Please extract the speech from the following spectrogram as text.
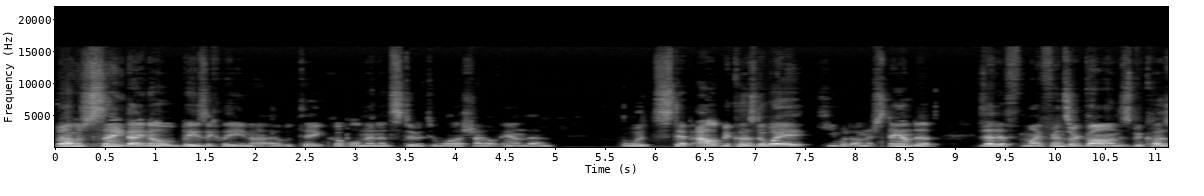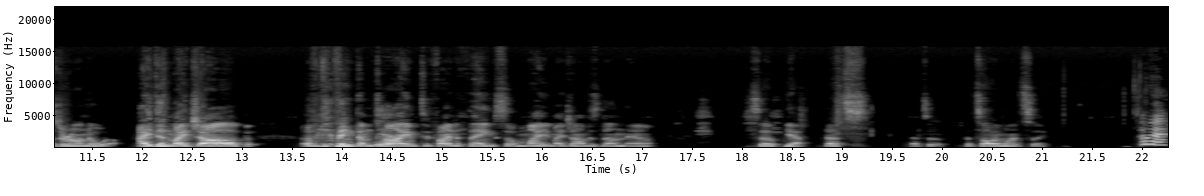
But I was just saying that you know basically you know, it would take a couple of minutes to to wash out, and then I would step out because the way he would understand it is that if my friends are gone, is because they're on the. I did my job of giving them Yeah. time to find a thing, so my my job is done now. So yeah, that's that's it. That's all I want to say. Okay.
